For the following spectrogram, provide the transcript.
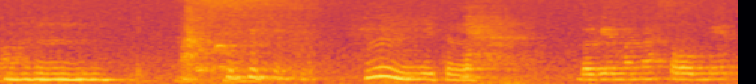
hmm itulah Bagaimana soulmate?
